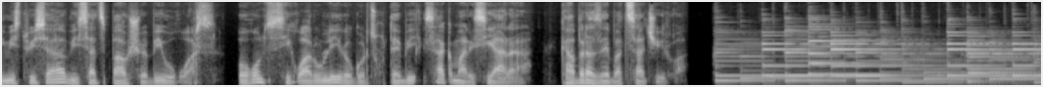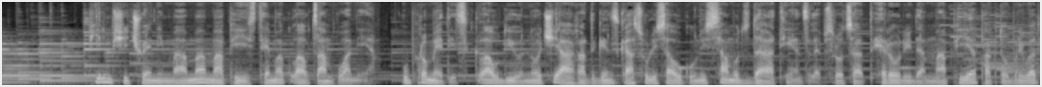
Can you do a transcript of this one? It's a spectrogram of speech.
იმისთვისაა, ვისაც ბავშვები უყვარს. ოღონდ სიყვარული, როგორც ხვდები, საკმარისი არაა. გაბრაზებად საჭიროა. ფილმში ჩვენი мама მაფიის თემა კვლავ წამყვანია. უფრო მეტიც, კლაუდიო ნოჩი აღადგენს გასული საუკუნის 70-იან წლებს, როცა ტერორი და მაფია ფაქტობრივად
